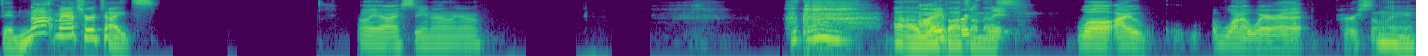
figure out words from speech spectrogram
did not match her tights. Oh yeah, I see now. Yeah. Uh your I thoughts on this? well, I want to wear it personally. Mm,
